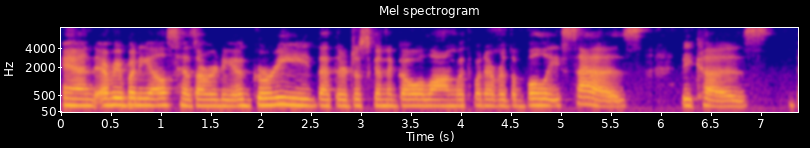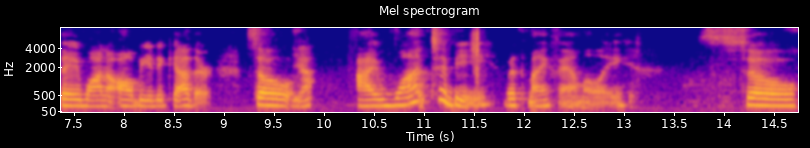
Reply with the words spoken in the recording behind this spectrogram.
And everybody else has already agreed that they're just going to go along with whatever the bully says because they want to all be together. So yeah. I want to be with my family. So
